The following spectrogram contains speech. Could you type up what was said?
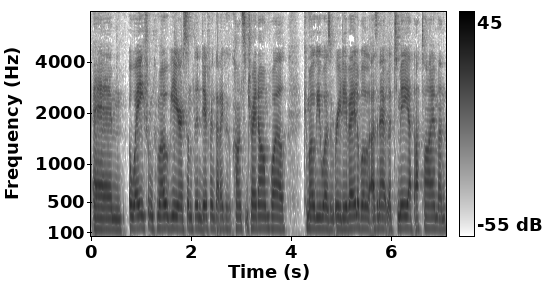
um, away from camogie or something different that I could concentrate on while camogie wasn't really available as an outlet to me at that time. And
